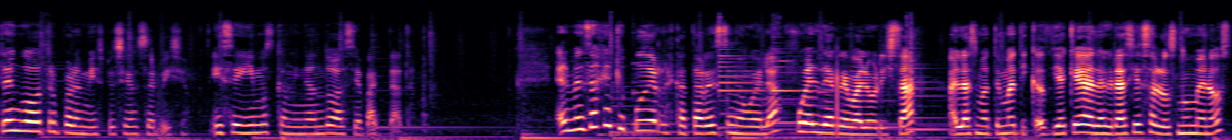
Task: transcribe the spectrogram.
Tengo otro para mi especial servicio. Y seguimos caminando hacia Bagdad. El mensaje que pude rescatar de esta novela fue el de revalorizar a las matemáticas, ya que gracias a los números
